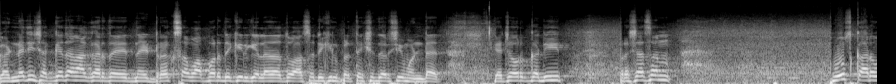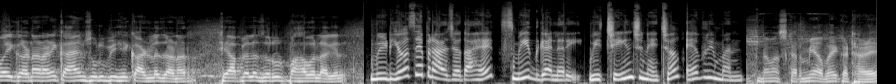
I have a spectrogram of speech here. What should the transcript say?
घडण्याची शक्यता नाकारता येत नाही. ड्रग्सचा वापर देखील केला जातो असं देखील प्रत्यक्षदर्शी म्हणत आहेत याच्यावर कधी प्रशासन ठोस कारवाई करणार आणि कायमस्वरूपी हे काढलं जाणार हे आपल्याला जरूर पाहावं लागेल. व्हिडिओचे प्रायोजक आहेत Smith gallery we change nature every month नमस्कार मी अभय कठाळे.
